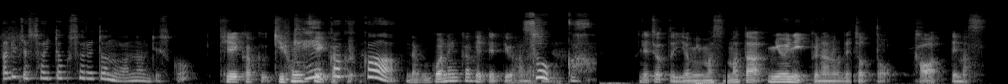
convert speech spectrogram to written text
あれじゃ採択されたのは何ですか？計画、基本計画。計画か。なんか5年かけてっていう話そうか。で、ちょっと読みます。また、ニューニックなのでちょっと変わってます。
